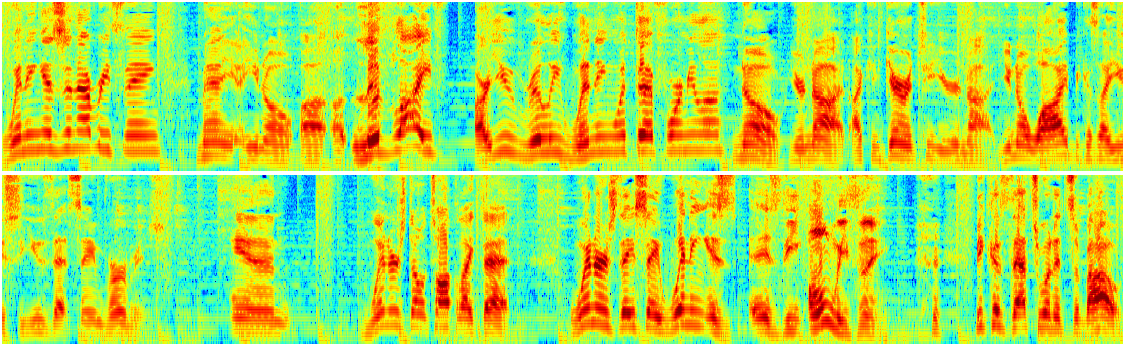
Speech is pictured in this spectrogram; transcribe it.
winning isn't everything, man, you know, uh, uh, live life. Are you really winning with that formula? No, you're not. I can guarantee you you're not. You know why? Because I used to use that same verbiage. And winners don't talk like that. Winners, they say winning is is the only thing. because that's what it's about.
